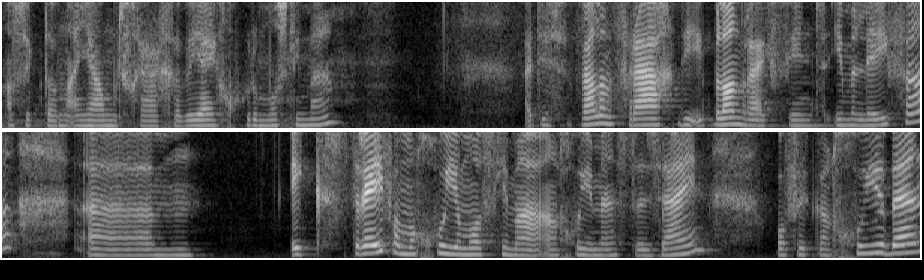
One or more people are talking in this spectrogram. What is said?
Als ik dan aan jou moet vragen, ben jij een goede moslima? Het is wel een vraag die ik belangrijk vind in mijn leven. Ehm, ik streef om een goede moslima, een goede mens te zijn. Of ik een goede ben,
